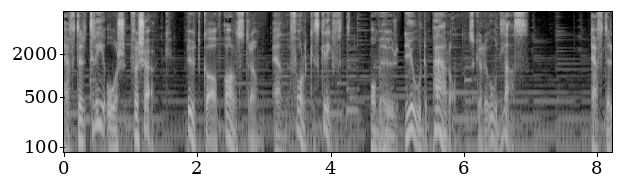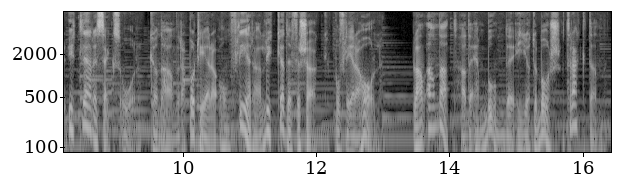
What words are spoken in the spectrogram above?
Efter tre års försök utgav Ahlström en folkskrift om hur jordpäron skulle odlas. Efter ytterligare sex år kunde han rapportera om flera lyckade försök på flera håll. Bland annat hade en bonde i Göteborgstrakten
